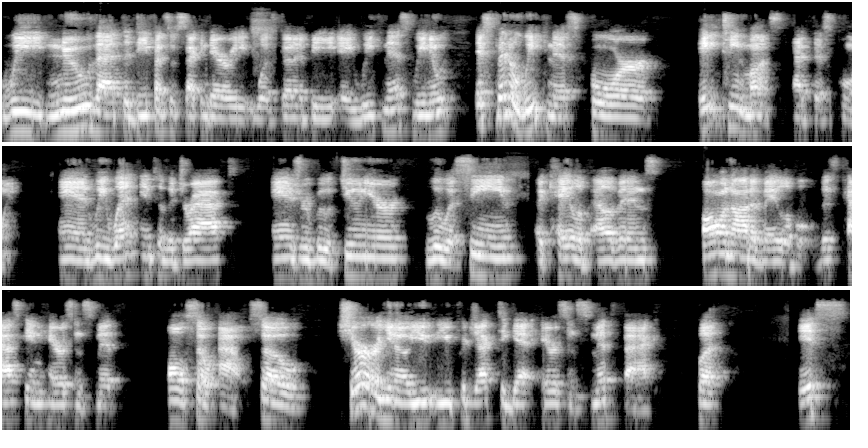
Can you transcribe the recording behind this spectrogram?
we knew that the defensive secondary was going to be a weakness. We knew it's been a weakness for 18 months at this point. And we went into the draft, Andrew Booth Jr., Lewis Cine, Caleb Evans, all not available. This past game, Harrison Smith also out. So sure, you know, you, you project to get Harrison Smith back, but it's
